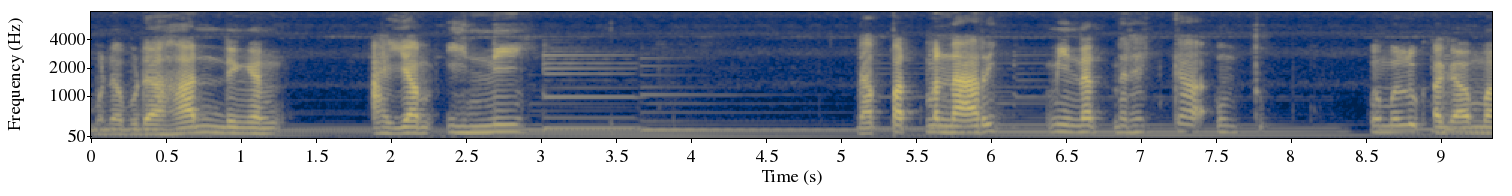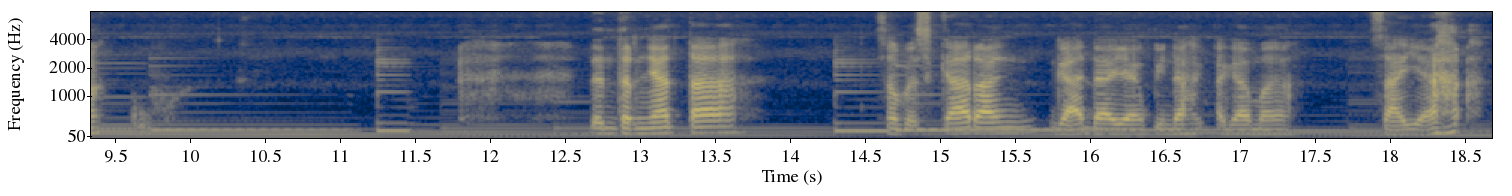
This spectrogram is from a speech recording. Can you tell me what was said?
Mudah-mudahan dengan ayam ini dapat menarik minat mereka untuk memeluk agamaku. Dan ternyata sampai sekarang nggak ada yang pindah agama saya.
